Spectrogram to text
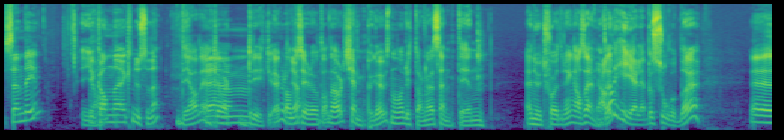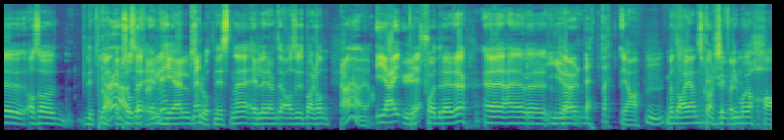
Send det inn. Vi Ja. kan eh, knuse det. Det hadde egentlig vært Um, dritgøy. Jeg er glad du ja. sier det, Det hadde vært kjempegøy hvis noen av lytterne sendte inn en utfordring. Altså Enten Ja en hel episode, Eh, altså litt på Ja, ja, kampepisode, en hel Skrotnissene, eller altså, bare sånn Ja, ja, ja. Jeg utfordrer dere. eh, Gjør da- dette. Ja, Men da igjen, så kanskje vi må jo ha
